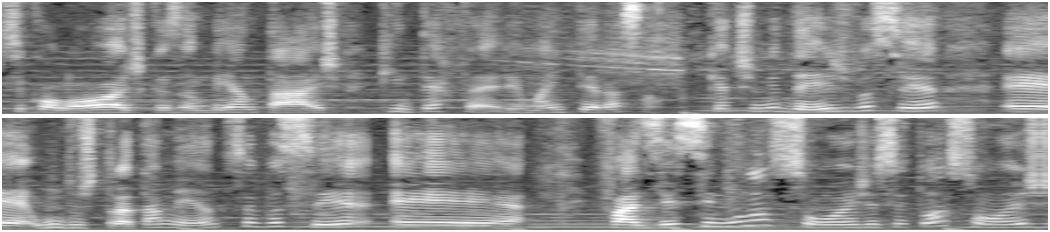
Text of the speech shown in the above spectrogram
psicológicas, ambientais que interferem, é uma interação. Porque a timidez, você é, um dos tratamentos é você é, fazer simulações de situações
